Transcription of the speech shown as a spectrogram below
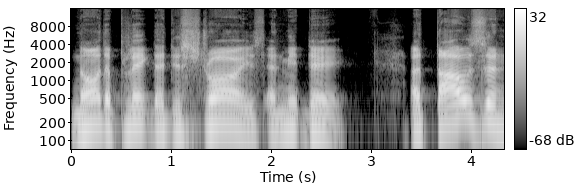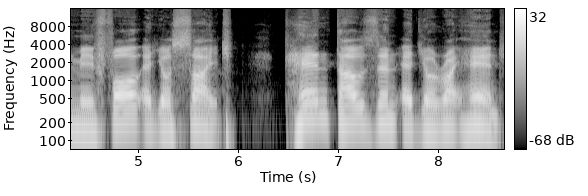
nor the plague that destroys at midday. A thousand may fall at your side 10,000 at your right hand,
